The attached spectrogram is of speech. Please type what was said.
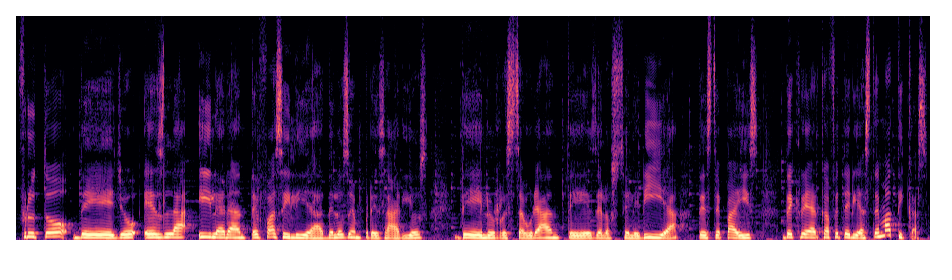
Fruto de ello es la hilarante facilidad de los empresarios de los restaurantes, de la hostelería de este país de crear cafeterías temáticas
